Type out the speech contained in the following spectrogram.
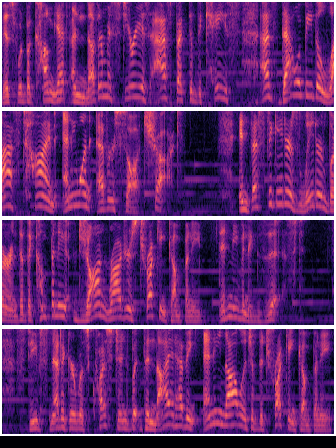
This would become yet another mysterious aspect of the case, as that would be the last time anyone ever saw Chuck. Investigators later learned that the company John Rogers Trucking Company didn't even exist. Steve Snedeker was questioned but denied having any knowledge of the trucking company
